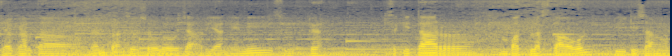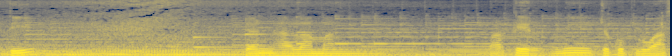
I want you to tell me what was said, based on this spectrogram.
Jakarta dan bakso Solo Cak Rian ini sudah sekitar 14 tahun di Desa Ngoti dan halaman parkir ini cukup luas.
